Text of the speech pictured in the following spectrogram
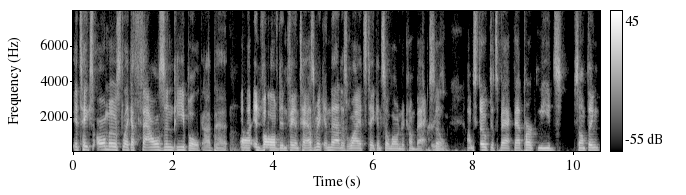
It takes almost like a thousand people. I bet uh, involved in Fantasmic, and that is why it's taken so long to come back. So I'm stoked it's back. That park needs something.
